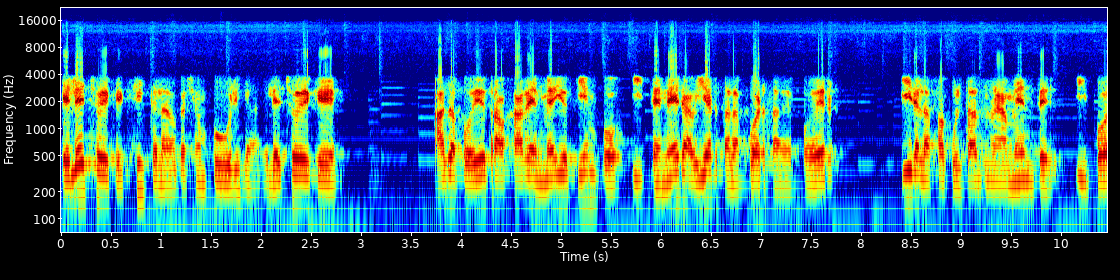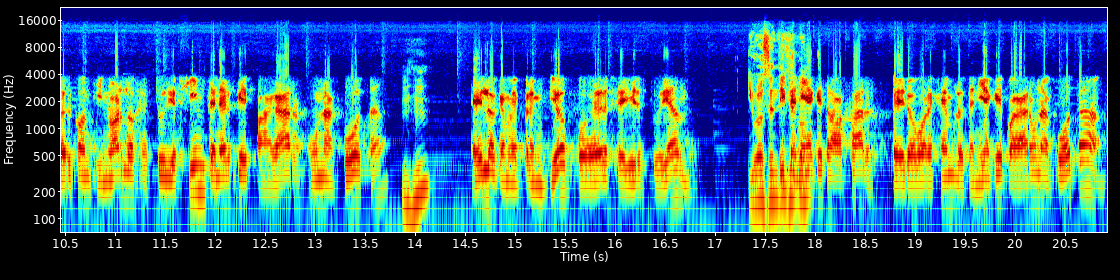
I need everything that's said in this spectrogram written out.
el hecho de que exista la educación pública, el hecho de que haya podido trabajar en medio tiempo y tener abierta la puerta de poder ir a la facultad nuevamente y poder continuar los estudios sin tener que pagar una cuota, es lo que me permitió poder seguir estudiando. ¿Y vos sentís que tenía que trabajar, pero por ejemplo tenía que pagar una cuota,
